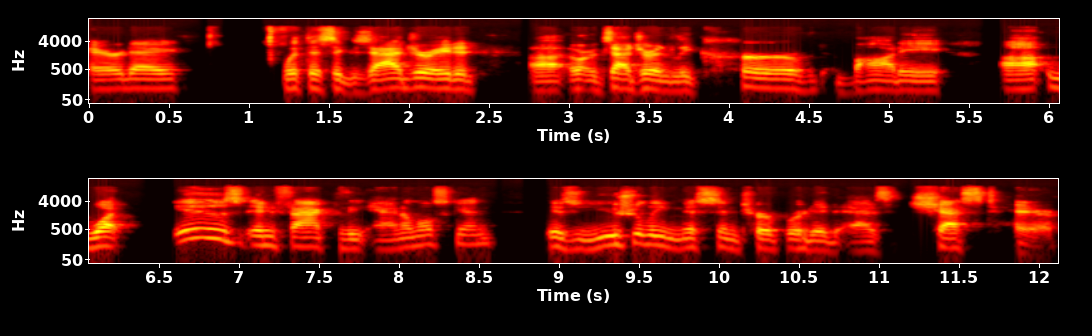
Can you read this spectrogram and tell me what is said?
hair day, with this exaggerated uh, or exaggeratedly curved body uh, what is, in fact, the animal skin is usually misinterpreted as chest hair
